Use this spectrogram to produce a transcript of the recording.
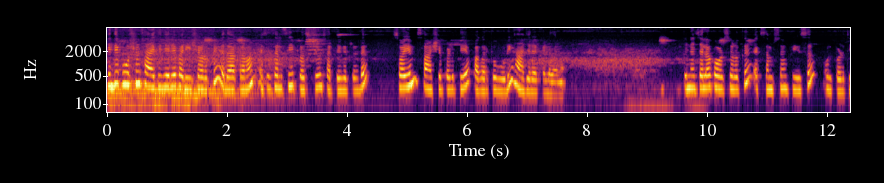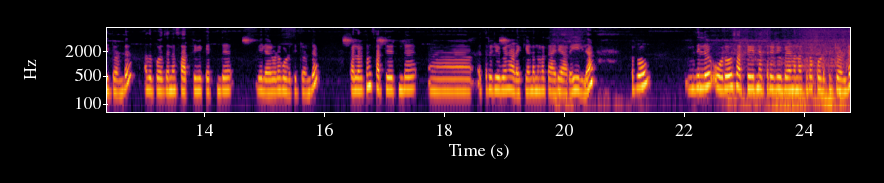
ഹിന്ദി ഭൂഷൺ സാഹിത്യചാര്യ പരീക്ഷകൾക്ക് യഥാക്രമം S S L C plus two സർട്ടിഫിക്കറ്റുകളുടെ സ്വയം സാക്ഷ്യപ്പെടുത്തിയ പകർപ്പ് കൂടി ഹാജരാക്കേണ്ടതാണ്. പിന്നെ ചില കോഴ്സുകൾക്ക് എക്സംഷൻ ഫീസ് ഉൾപ്പെടുത്തിയിട്ടുണ്ട്. അതുപോലെ തന്നെ സർട്ടിഫിക്കറ്റിന്റെ വിലകളൂടെ കൊടുത്തിട്ടുണ്ട്. പലർക്കും സർട്ടിഫിക്കറ്റിന്റെ എത്ര രൂപയാണ് അടയ്ക്കേണ്ടതെന്നുള്ള കാര്യം അറിയില്ല. അപ്പോൾ ഇതിൽ ഓരോ സർട്ടിഫിക്കറ്റിന് എത്ര രൂപയാണെന്നൊക്കെ കൂടെ കൊടുത്തിട്ടുണ്ട്.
